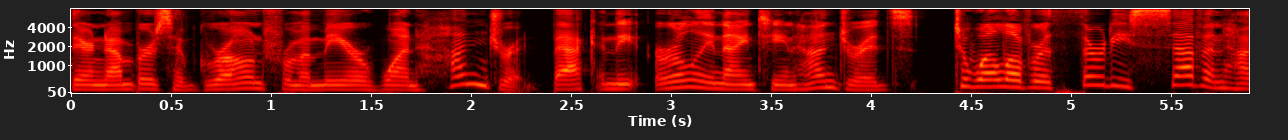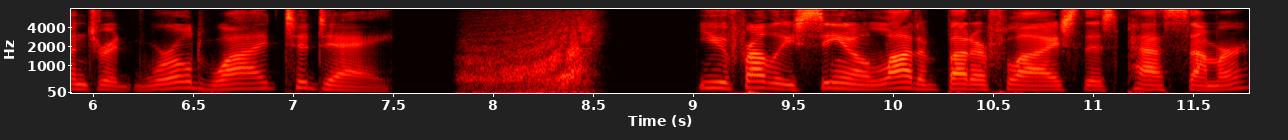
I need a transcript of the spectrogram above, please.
Their numbers have grown from a mere 100 back in the early 1900s to well over 3,700 worldwide today. You've probably seen a lot of butterflies this past summer,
